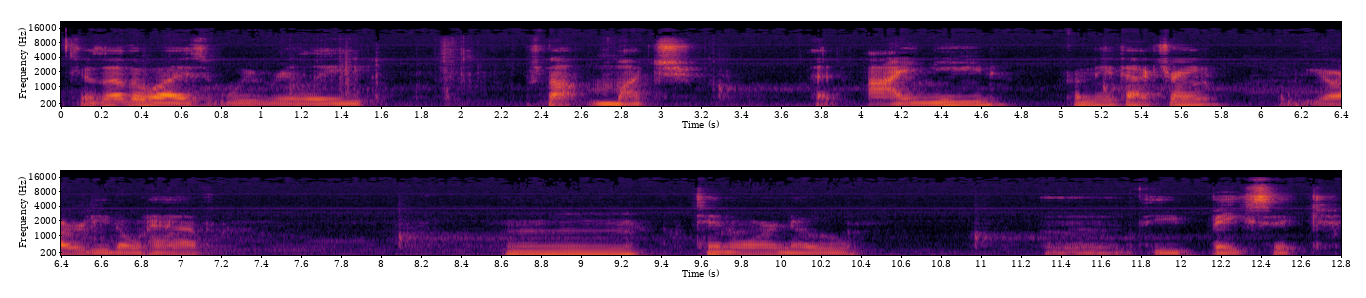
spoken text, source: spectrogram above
Because otherwise, we really There's not much that I need from the attack train that we already don't have. Mm, tin ore, no. Mm, the basic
